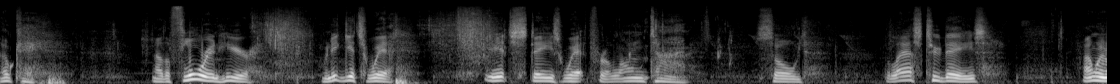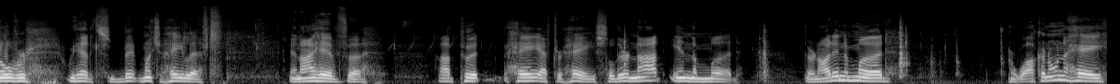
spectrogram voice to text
Okay. Now, the floor in here, when it gets wet, it stays wet for a long time. So, the last two days, I went over, we had a bunch of hay left, and I have uh, I put hay after hay, so they're not in the mud. They're not in the mud. They're walking on the hay.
